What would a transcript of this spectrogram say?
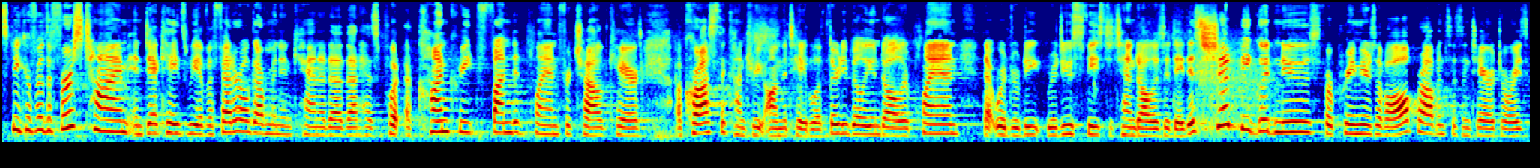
Speaker, for the first time in decades, we have a federal government in Canada that has put a concrete funded plan for childcare across the country on the table, a $30 billion plan that would redu reduce fees to $10 a day. This should be good news for premiers of all provinces and territories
